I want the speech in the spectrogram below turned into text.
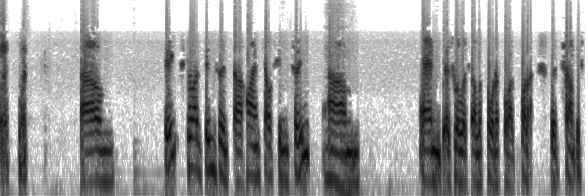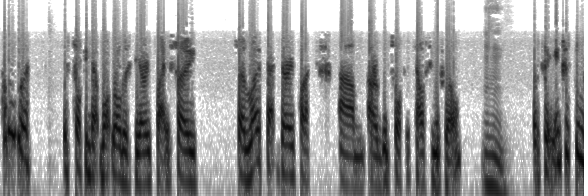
um, pigs, dried pigs are high in calcium too, um, and as well as other fortified products. But um, it's probably worth just talking about what role does dairy play. So, so low fat dairy products um, are a good source of calcium as well. hmm It's an interesting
